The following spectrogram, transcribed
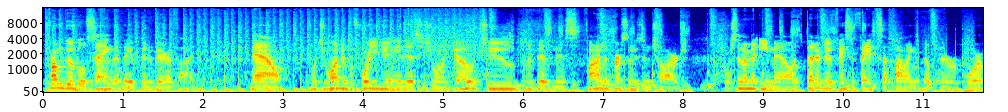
from Google saying that they've been verified. Now, what you want to do before you do any of this is you want to go to the business, find the person who's in charge, or send them an email. It's better to do it face to face because I find like it builds better rapport.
